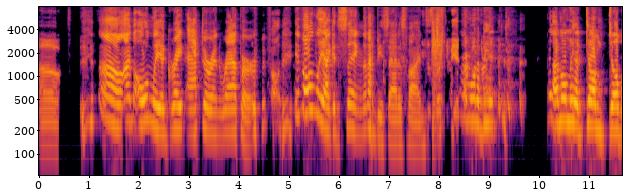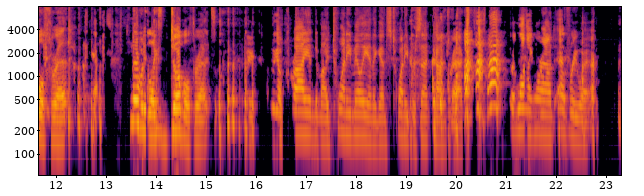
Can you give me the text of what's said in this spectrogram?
Um, Oh, I'm only a great actor and rapper. If, if only I could sing, then I'd be satisfied. He just wants to be a I want to be a. I'm only a dumb double threat. Nobody likes double threats. I'm gonna go cry into my 20 million against 20% contracts. They're lying around everywhere.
